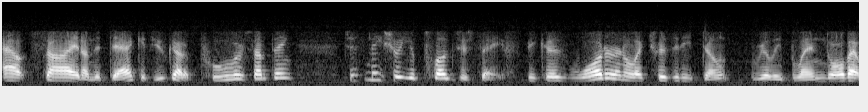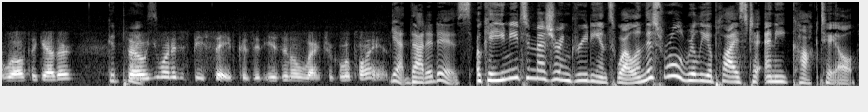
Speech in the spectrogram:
outside on the deck, if you've got a pool or something, just make sure your plugs are safe because water and electricity don't really blend all that well together. Good So you want to just be safe because it is an electrical appliance. Yeah, that it is. Okay, you need to measure ingredients well, and this rule really applies to any cocktail,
